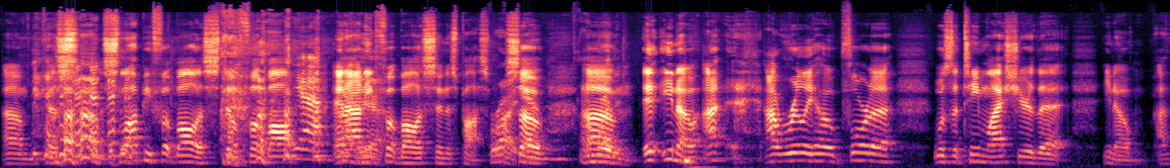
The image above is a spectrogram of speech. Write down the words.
Um, because sloppy football is still football, Yeah. and I need Yeah. football as soon as possible. Right. So, um, it, you know, I I really hope Florida was the team last year that you know I,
